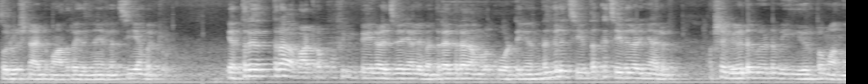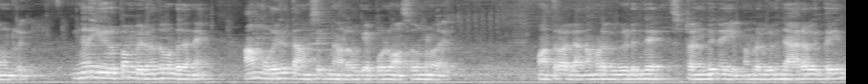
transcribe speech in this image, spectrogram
സൊല്യൂഷനായിട്ട് മാത്രമേ ഇതിനെല്ലാം ചെയ്യാൻ പറ്റുള്ളൂ എത്ര വാട്ടർ പ്രൂഫിംഗ് പെയിന്റ് അടിച്ചു കഴിഞ്ഞാലും എത്ര എത്ര നമ്മൾ കോട്ടിങ് എന്തെങ്കിലും ചെയ്തൊക്കെ ചെയ്ത് കഴിഞ്ഞാലും പക്ഷേ വീണ്ടും വീണ്ടും ഈ ഈർപ്പം വന്നുകൊണ്ടിരിക്കും ഇങ്ങനെ ഈർപ്പം വരുന്നത് കൊണ്ട് തന്നെ ആ മുറിയിൽ താമസിക്കുന്ന ആളുകൾക്ക് എപ്പോഴും അസുഖങ്ങളുമായിരിക്കും മാത്രമല്ല നമ്മുടെ വീടിന്റെ സ്ട്രെങ്തിനെയും നമ്മുടെ വീടിന്റെ ആരോഗ്യത്തെയും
